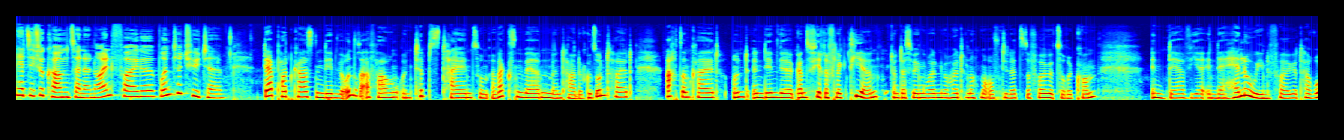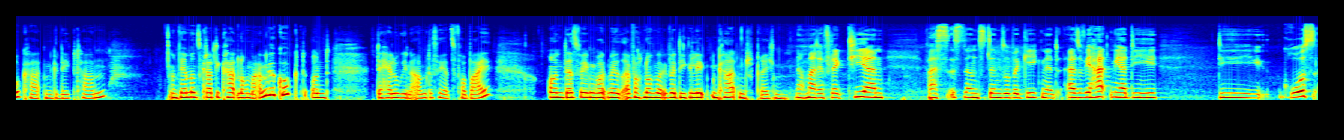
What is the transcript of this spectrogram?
und herzlich willkommen zu einer neuen Folge Bunte Tüte. Der Podcast, in dem wir unsere Erfahrungen und Tipps teilen zum Erwachsenwerden, mentale Gesundheit, Achtsamkeit und in dem wir ganz viel reflektieren. Und deswegen wollen wir heute nochmal auf die letzte Folge zurückkommen, in der wir in der Halloween-Folge Tarotkarten gelegt haben. Und wir haben uns gerade die Karten nochmal angeguckt und der Halloween-Abend ist ja jetzt vorbei. Und deswegen wollten wir jetzt einfach nochmal über die gelegten Karten sprechen. Nochmal reflektieren, was ist uns denn so begegnet? Also wir hatten ja die, die groß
